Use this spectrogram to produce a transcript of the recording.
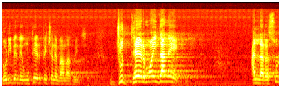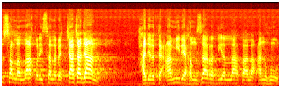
দড়ি বেঁধে উটের পেছনে বাঁধা হয়েছে। যুদ্ধের ময়দানে আল্লাহ রসুল সাল্লাহ আলি সাল্লামের চাচা যান। হাজরতে আমিরে হামজা রদি আল্লাহ তালা আনহুর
